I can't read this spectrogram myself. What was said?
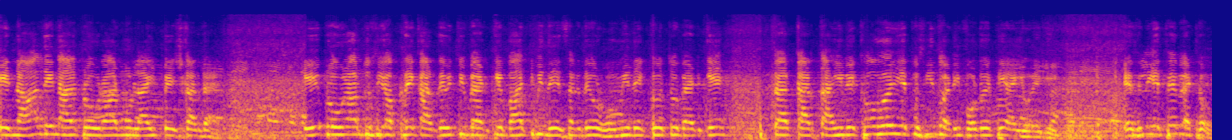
ਇਹ ਨਾਲ ਦੇ ਨਾਲ ਪ੍ਰੋਗਰਾਮ ਨੂੰ ਲਾਈਵ ਪੇਸ਼ ਕਰਦਾ ਹੈ। ਇਹ ਪ੍ਰੋਗਰਾਮ ਤੁਸੀਂ ਆਪਣੇ ਘਰ ਦੇ ਵਿੱਚ ਹੀ ਬੈਠ ਕੇ ਬਾਅਦ ਚ ਵੀ ਦੇਖ ਸਕਦੇ ਹੋ ਹੋਮ ਵੀ ਦੇਖੋ ਇੱਥੋਂ ਬੈਠ ਕੇ ਤਾਂ ਘਰ ਤਾਂ ਹੀ ਵੇਖੋਗੇ ਜੇ ਤੁਸੀਂ ਤੁਹਾਡੀ ਫੋਟੋ ਇੱਥੇ ਆਈ ਹੋਏਗੀ। ਇਸ ਲਈ ਇੱਥੇ ਬੈਠੋ।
